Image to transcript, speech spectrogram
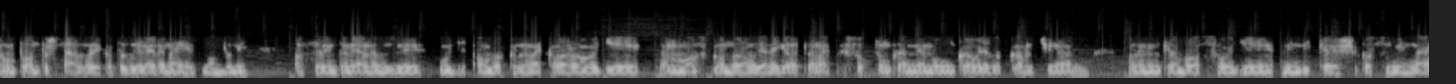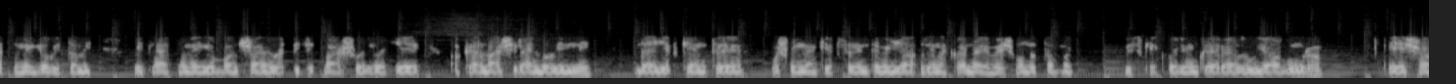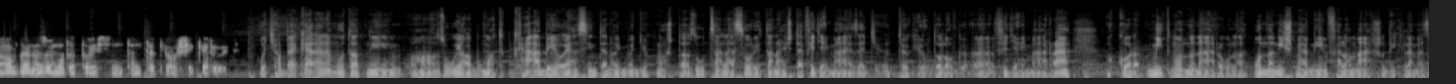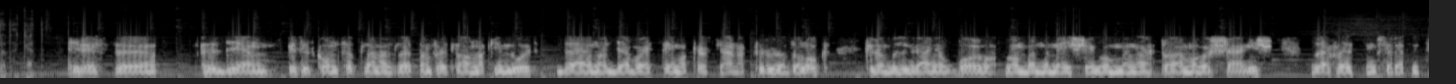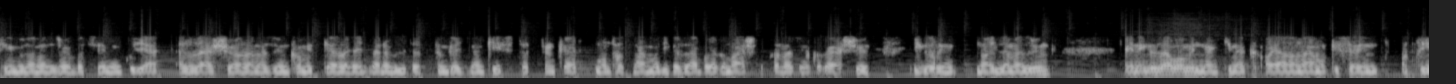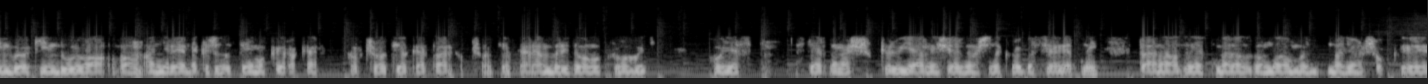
A pontos százalékot azért erre nehéz mondani. Azt szerintem jellemző úgy amblak a hogy nem azt gondolom, hogy elégedetlenek szoktunk lenni magunkkal, vagy azokkal, amit csinálunk, hanem inkább az, hogy mindig keressük azt, hogy mind lehetne még javítani, mit lehetne még jobban csinálni, vagy picit máshogy, vagy akár más irányba vinni. De egyébként most mindenképp szerintem így a zenekar nevében is mondottam, hogy büszkék vagyunk erre az új albumra, és a lemezbemutató is szinten tök jól sikerült. Hogyha be kellene mutatni az új albumot kb. olyan szinten, hogy mondjuk most az utcán leszólítaná, és te figyelj már, ez egy tök jó dolog, figyelj már rá, akkor mit mondanál róla? Onnan ismerném fel a második lemezeteket? Egyrészt ez egy ilyen picit konceptlemez lett, nem feltétlenül annak indult, de nagyjából egy témakört járnak körül a dolog, különböző irányokból, van benne mélység, van benne talán magasság is. Az elfelejtettünk szeretni című lemezről beszélünk, ugye? Ez az első lemezünk, amit tényleg egyben rögültettünk, egyben készítettünk el. Mondhatnám, hogy igazából ez a második lemezünk, az első igazi nagy lemezünk. Én igazából mindenkinek ajánlanám, aki szerint a címből kiindulva van annyira érdekes ez a témakör, akár kapcsolati, akár párkapcsolati, akár emberi dolgokról, hogy, hogy ezt ezt érdemes körüljárni, és érdemes ezekről beszélgetni. Pláne azért, mert azt gondolom, hogy nagyon sok ö,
